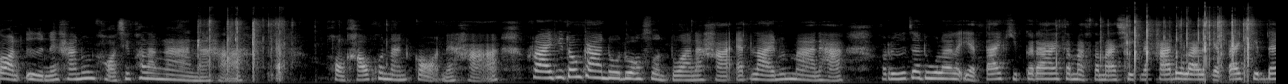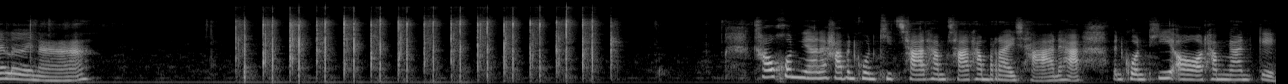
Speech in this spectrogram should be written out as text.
ก่อนอื่นนะคะนุ่นขอเช็คพลังงานนะคะ ของเขาคนนั้นก่อนนะคะ ใครที่ต้องการดูดวงส่วนตัวนะคะแอดไลน์นุ่นมานะคะ หรือจะดูรายละเอียดใต้คลิปก็ได้สมัครสมาชิกนะคะ ดูรายละเอียดใต้คลิปได้เลยนะ เขาคนนี้นะคะเป็นคนคิดช้าทำช้าทำอะไรช้านะคะ เป็นคนที่ออทำงานเก่ง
